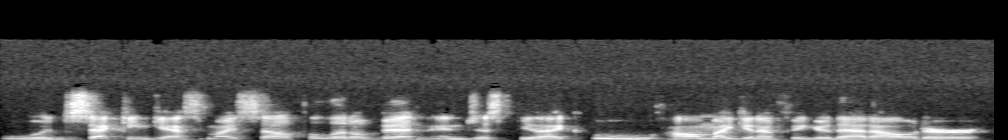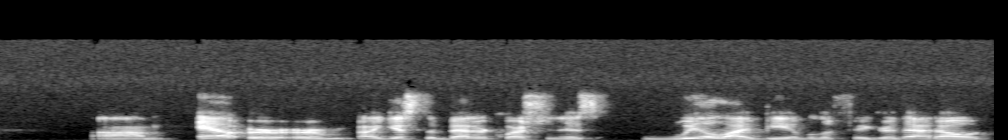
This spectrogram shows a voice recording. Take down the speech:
would second guess myself a little bit and just be like, "Ooh, how am I going to figure that out?" Or, um, or, or I guess the better question is, will I be able to figure that out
